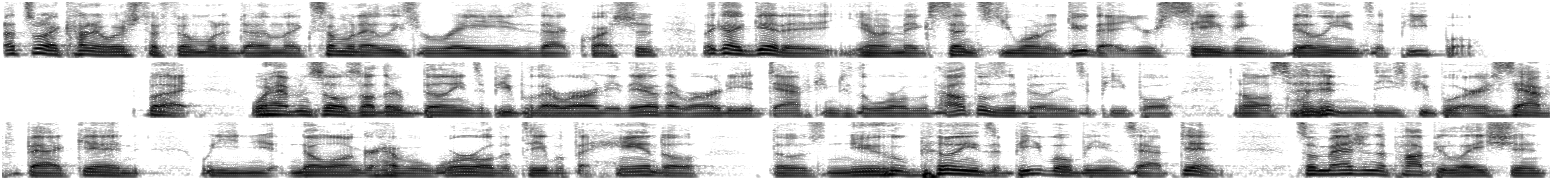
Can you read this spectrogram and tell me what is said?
that's what I kind of wish the film would have done. Like someone at least raise that question. Like I get it, you know, it makes sense you want to do that. You're saving billions of people. But what happens to those other billions of people that were already there, that were already adapting to the world without those billions of people? And all of a sudden, these people are zapped back in when you no longer have a world that's able to handle those new billions of people being zapped in. So imagine the population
